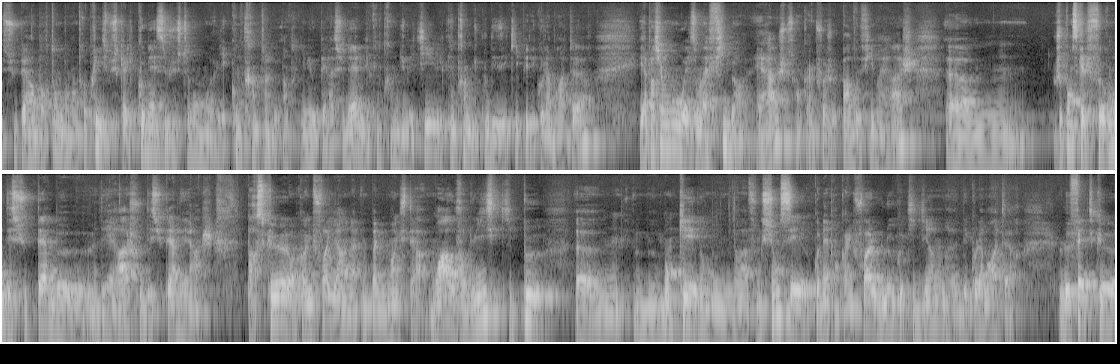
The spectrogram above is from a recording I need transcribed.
super importantes dans l'entreprise, puisqu'elles connaissent justement les contraintes entre guillemets opérationnelles, les contraintes du métier, les contraintes du coup des équipes et des collaborateurs. Et à partir du moment où elles ont la fibre RH, parce qu'encore une fois, je parle de fibre RH, euh, je pense qu'elles feront des superbes DRH ou des super DRH. Parce que, encore une fois, il y a un accompagnement, etc. Moi, aujourd'hui, ce qui peut euh, me manquer dans, ma fonction, c'est connaître encore une fois le quotidien euh, des collaborateurs. Le fait que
